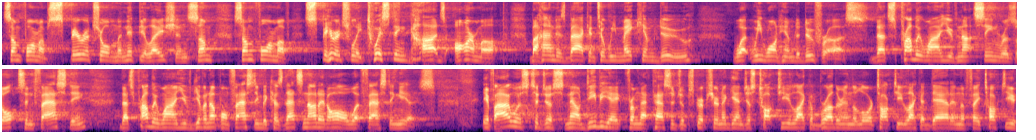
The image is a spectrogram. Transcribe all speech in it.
some form of spiritual manipulation, some, some form of spiritually twisting God's arm up behind his back until we make him do what we want him to do for us. That's probably why you've not seen results in fasting. That's probably why you've given up on fasting because that's not at all what fasting is. If I was to just now deviate from that passage of scripture and again just talk to you like a brother in the Lord, talk to you like a dad in the faith, talk to you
